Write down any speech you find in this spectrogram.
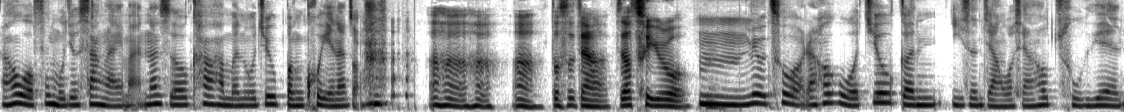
然后我父母就上来嘛，那时候靠他们我就崩溃的那种，嗯哼哼，嗯，都是这样，比较脆弱，嗯，没有错。然后我就跟医生讲，我想要出院，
